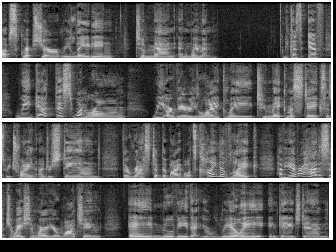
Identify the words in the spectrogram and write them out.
of scripture relating to men and women. Because if we get this one wrong, we are very likely to make mistakes as we try and understand the rest of the Bible. It's kind of like have you ever had a situation where you're watching a movie that you're really engaged in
